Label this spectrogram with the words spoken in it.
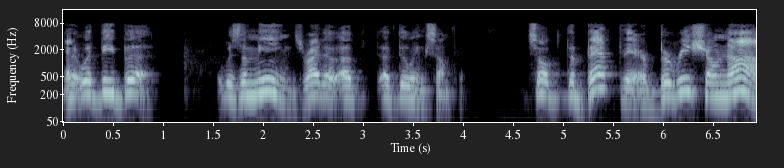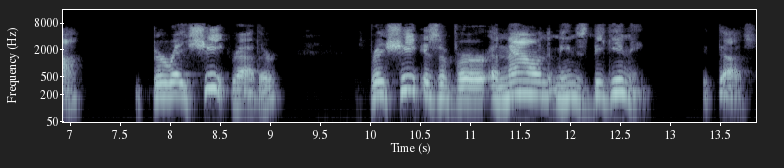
And it would be b. It was a means, right, of, of doing something. So the bet there, berishona, bereshit rather, bereshit is a verb, a noun that means beginning. It does.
